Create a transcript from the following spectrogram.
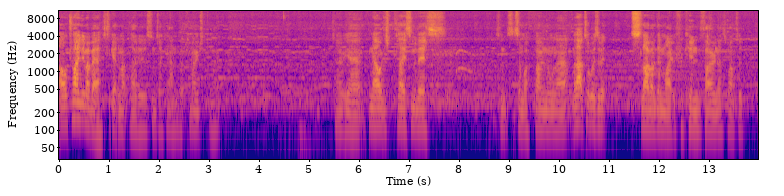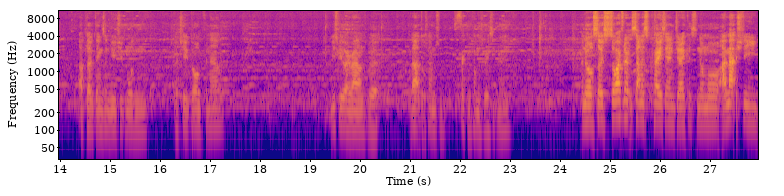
I'll try and do my best to get them uploaded as soon as I can, but just have to wait. So yeah, now I'll just play some of this since it's on my phone and all that. My laptop was a bit slower than my freaking phone, why I have to upload things on YouTube more than Archive.org for now. Used to be the way around, but laptop's having some freaking problems recently. And also, so I don't sound as crazy and angelic as normal. I'm actually,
